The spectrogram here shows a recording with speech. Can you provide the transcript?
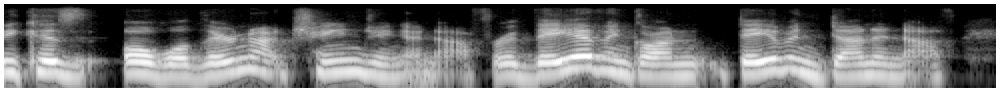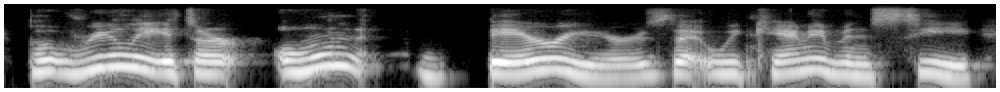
because oh well they're not changing enough or they haven't gone they haven't done enough but really it's our own barriers that we can't even see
